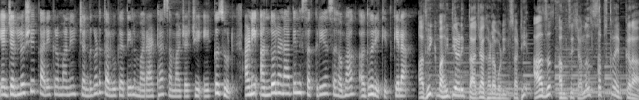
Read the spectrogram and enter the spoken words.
या जल्लोषी कार्यक्रमाने चंदगड तालुक्यातील मराठा समाजाची एकजूट आणि आंदोलनातील सक्रिय सहभाग अधोरेखित केला. अधिक माहिती आणि ताज्या घडामोडींसाठी आजच आमचे चॅनल सबस्क्राईब करा.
